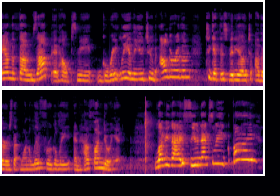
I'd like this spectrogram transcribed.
and the thumbs up. It helps me greatly in the YouTube algorithm to get this video to others that want to live frugally and have fun doing it. Love you guys. See you next week. Bye.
